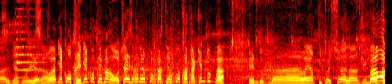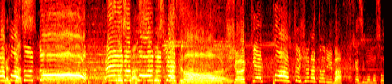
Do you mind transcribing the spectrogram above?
Ah, C'est bien joué ça. Ouais, bien contré, bien contré par Roach. Allez, on est un peu reparti en contre-attaque. Ndugba. Ndugba, ouais, un petit peu seul. Hein, Duba. Oh, Oh, la quelle passe passe. dans le dos Et les Grosse deux passe, points de Jack Roach Quelle passe de Jonathan Duba Quasiment dans son,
